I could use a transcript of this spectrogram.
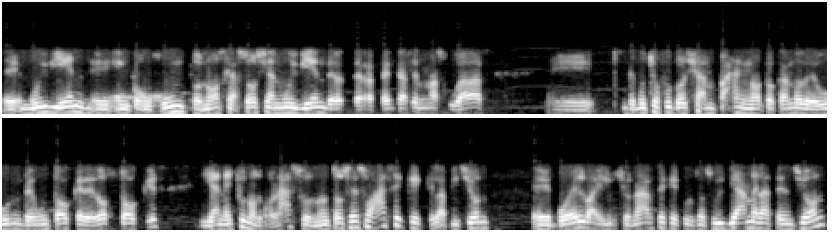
eh, muy bien eh, en conjunto, ¿no? Se asocian muy bien, de, de repente hacen unas jugadas eh, de mucho fútbol champán, ¿no? Tocando de un, de un toque, de dos toques, y han hecho unos golazos, ¿no? Entonces eso hace que, que la afición eh, vuelva a ilusionarse, que Cruz Azul llame la atención,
